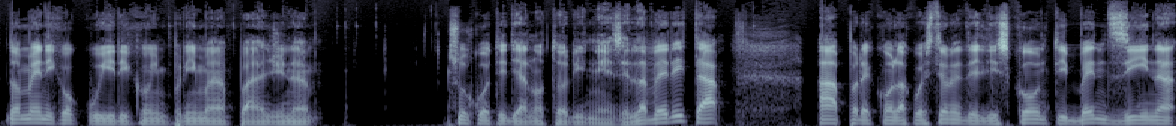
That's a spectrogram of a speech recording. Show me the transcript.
Domenico Quirico in prima pagina sul quotidiano torinese. La verità apre con la questione degli sconti benzina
